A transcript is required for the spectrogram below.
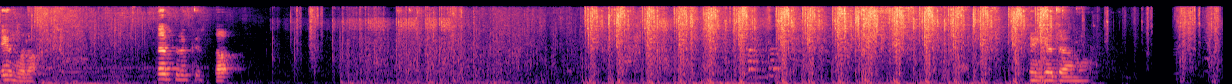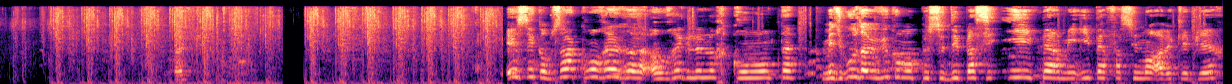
Et voilà. Simple que ça. Un gars derrière moi. C'est comme ça qu'on règle, on règle leur compte. Mais du coup, vous avez vu comment on peut se déplacer hyper, mais hyper facilement avec les pierres.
